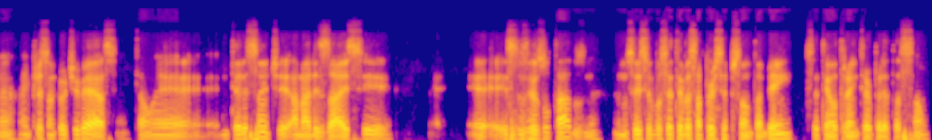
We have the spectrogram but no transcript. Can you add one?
né? A impressão que eu tive é essa. Então é interessante analisar esse, esses resultados, né? Eu não sei se você teve essa percepção também, você tem outra interpretação.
